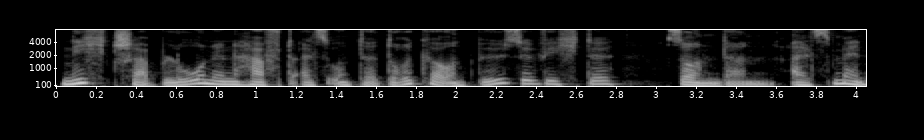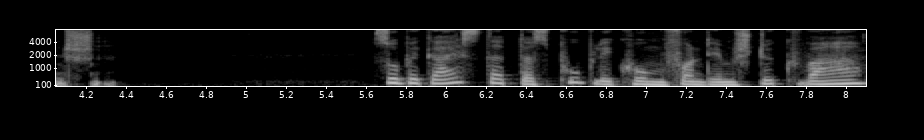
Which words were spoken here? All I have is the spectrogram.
nicht schablonenhaft als Unterdrücker und Bösewichte, sondern als Menschen. So begeistert das Publikum von dem Stück war,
